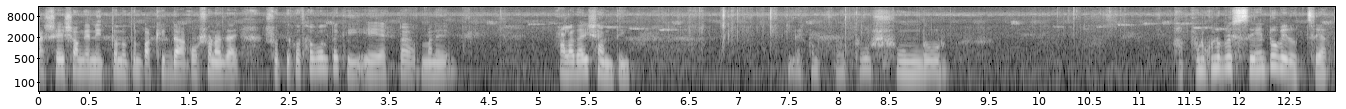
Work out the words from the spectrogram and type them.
আর সেই সঙ্গে নিত্য নতুন পাখির ডাকও শোনা যায়। সত্যি কথা বলতে কি, এ একটা মানে আলাদাই শান্তি। দেখুন কত সুন্দর ফুলগুলো বেশ সেন্টও বেরোচ্ছে, এত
